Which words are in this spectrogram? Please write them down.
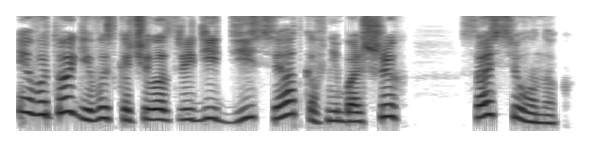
И в итоге выскочила среди десятков небольших сосенок.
